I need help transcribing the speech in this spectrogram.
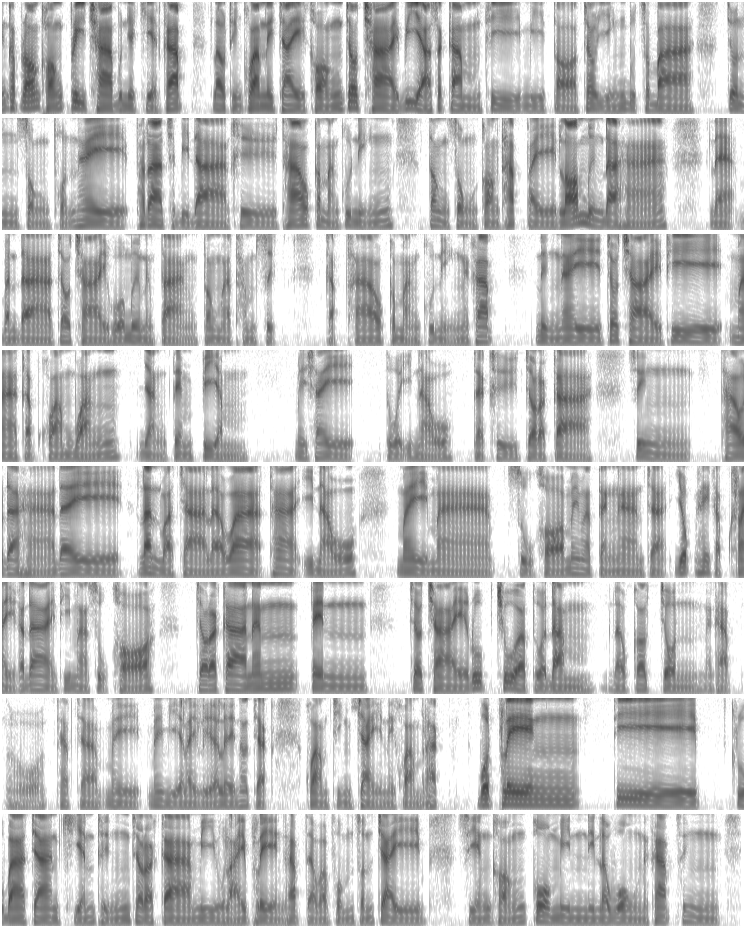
สียงขับร้องของปรีชาบุญญเกียรติครับเล่าถึงความในใจของเจ้าชายวิยาสกรรมที่มีต่อเจ้าหญิงบุษบา จนส่งผลให้พระราชบิดาคือเท้ากำมังกุหนิง ต้องส่งกองทัพไปล้อมเมืองดาหา และบรรดาเจ้าชายหัวเมืองต่างๆ ต้องมาทำศึกกับเท้ากำมังกุหนิงนะครับหนึ่งในเจ้าชายที่มากับความหวังอย่างเต็มเปี่ยม ไม่ใช่ตัวอีเหนา แต่คือจรกา ซึ่ง เท้าดาหาได้ลั่นวาจาแล้วว่าถ้าอีเหนาไม่มาสู่ขอไม่มาแต่งงานจะยกให้กับใครก็ได้ที่มาสู่ขอ จรกานั้นเป็นเจ้าชายรูปชั่วตัวดำแล้วก็จนนะครับโอ้โหแทบจะไม่ไม่มีอะไรเหลือเลย นอกจากความจริงใจในความรัก บทเพลงที่ รูบาอาจารย์เขียนถึงจรากามีอยู่หลายเพลงครับ แต่ว่าผมสนใจเสียงของโกมินนิลวงนะครับ ซึ่ง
